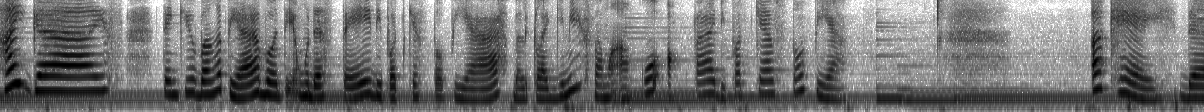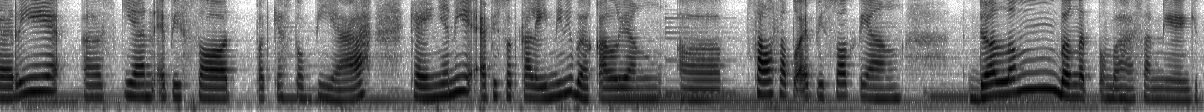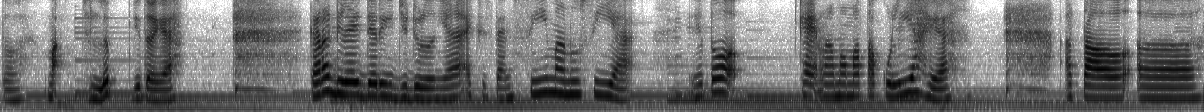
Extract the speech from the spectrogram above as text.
Hai guys, thank you banget ya buat yang udah stay di podcast Topia. Balik lagi nih sama aku Okta di podcast Topia. Oke, okay, dari uh, sekian episode podcast Topia, kayaknya nih episode kali ini nih bakal yang uh, salah satu episode yang dalam banget pembahasannya gitu, mak jelep gitu ya karena dilihat dari judulnya eksistensi manusia. Ini tuh kayak nama mata kuliah ya. Atau uh,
